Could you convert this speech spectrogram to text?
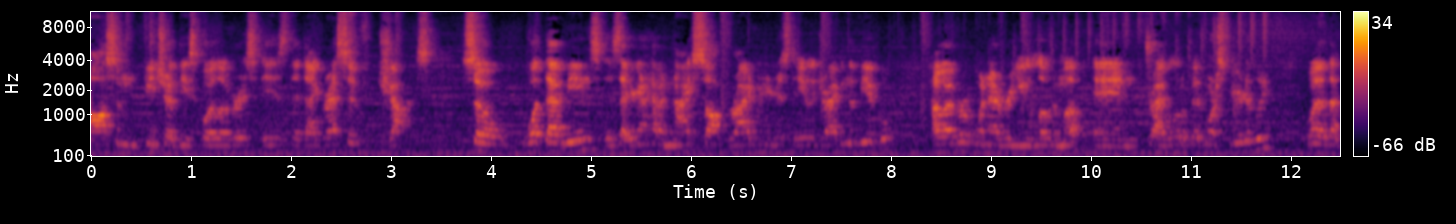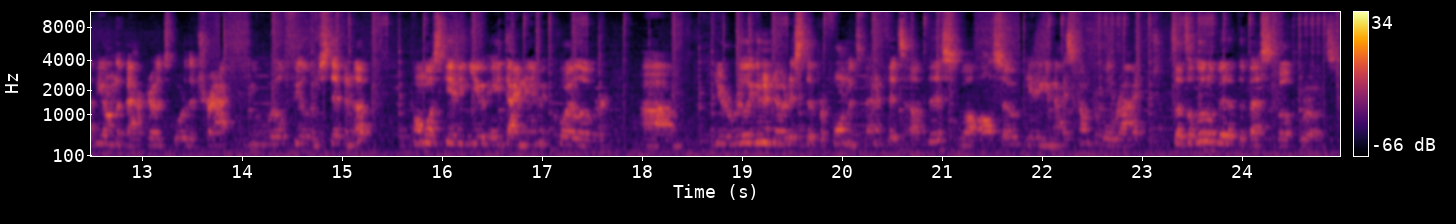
awesome feature of these coilovers is the digressive shocks. So what that means is that you're gonna have a nice soft ride when you're just daily driving the vehicle. However, whenever you load them up and drive a little bit more spiritedly, whether that be on the back roads or the track, you will feel them stiffen up, almost giving you a dynamic coilover. Um, you're really going to notice the performance benefits of this while also getting a nice comfortable ride. So it's a little bit of the best of both worlds.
